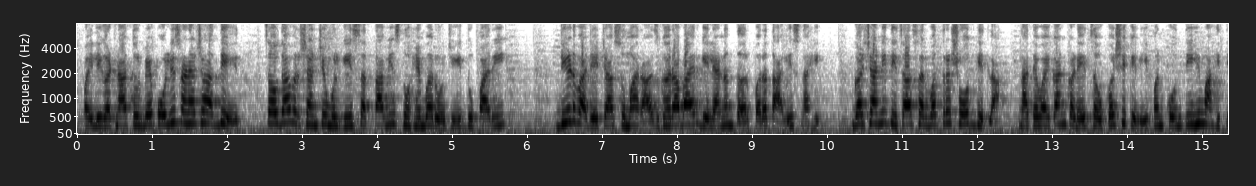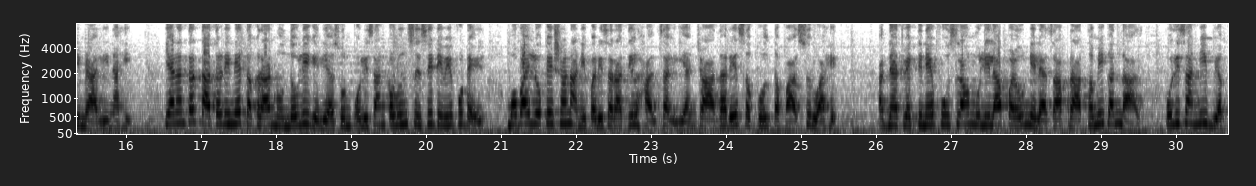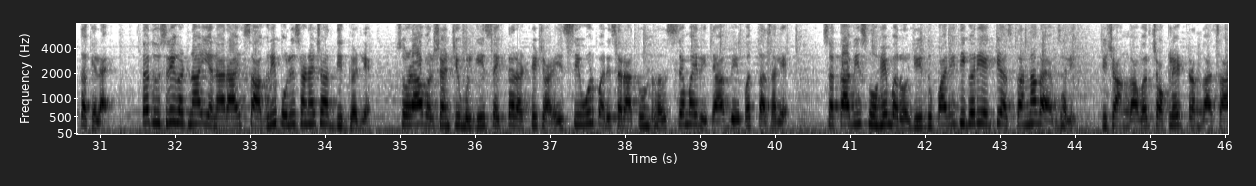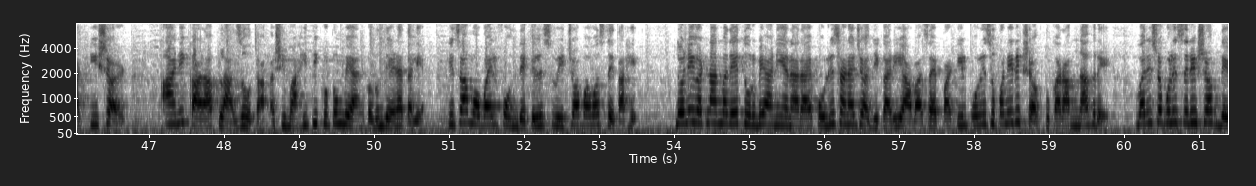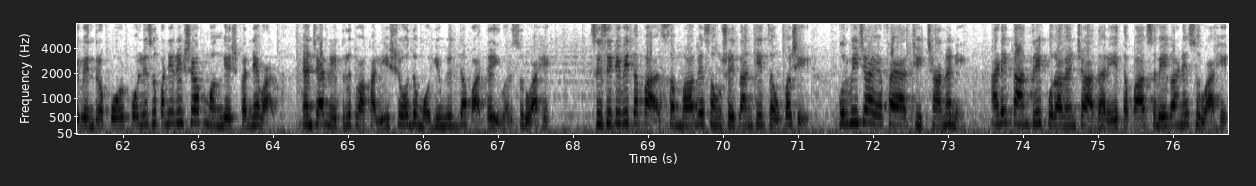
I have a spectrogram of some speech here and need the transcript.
पहिली घटना तुर्बे पोलीस ठाण्याच्या हद्दीत चौदा वर्षांची मुलगी सत्तावीस नोव्हेंबर रोजी दुपारी दीड वाजेच्या सुमारास घराबाहेर गेल्यानंतर परत आलीच नाही. घरच्यांनी तिचा सर्वत्र शोध घेतला. नातेवाईकांकडे चौकशी केली पण कोणतीही माहिती मिळाली नाही. यानंतर तातडीने तक्रार नोंदवली गेली असून पोलिसांकडून सीसीटीव्ही फुटेज मोबाईल लोकेशन आणि परिसरातील हालचाली यांच्या आधारे सखोल तपास सुरू आहे. अज्ञात व्यक्तीने फूस लावून मुलीला पळवून नेल्याचा प्राथमिक अंदाज पोलिसांनी व्यक्त केलाय. तर दुसरी घटना येणाराय सागरी पोलीस ठाण्याच्या हद्दीत घडली सोळा वर्षांची मुलगी सेक्टर अठ्ठेचाळीस सिवूड परिसरातून रहस्यमयरित्या बेपत्ता झाली आहे. सत्तावीस नोव्हेंबर रोजी दुपारी ती घरी एकटी असताना गायब झाली. तिच्या अंगावर चॉकलेट रंगाचा टी शर्ट आणि काळा प्लाझो होता अशी माहिती कुटुंबियांकडून देण्यात आली आहे. तिचा मोबाईल फोन देखील स्विच ऑफ अवस्थेत आहे. दोन्ही घटनांमध्ये तुर्बे आणि एनआरआय पोलीस ठाण्याचे अधिकारी आबासाहेब पाटील पोलीस उपनिरीक्षक तुकाराम नागरे वरिष्ठ पोलीस निरीक्षक देवेंद्र पोळ पोलीस उपनिरीक्षक मंगेश कन्नेवाड यांच्या नेतृत्वाखाली शोध मोहीम युद्ध पातळीवर सुरू आहे. सीसीटीव्ही तपास संभाव्य संशयितांची चौकशी पूर्वीच्या एफ आय आरची छाननी आणि तांत्रिक पुराव्यांच्या आधारे तपास वेगाने सुरू आहे.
